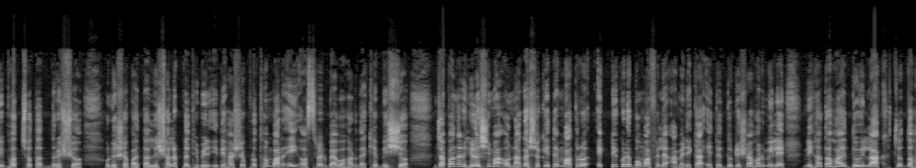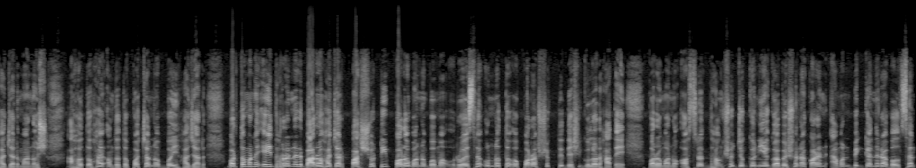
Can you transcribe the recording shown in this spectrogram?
বিভৎসতার দৃশ্য। উনিশশো পঁয়তাল্লিশ সালে পৃথিবীর ইতিহাসে প্রথমবার এই অস্ত্রের ব্যবহার দেখে বিশ্ব। জাপানের হিরোসীমা ও নাগাসাকিতে মাত্র একটি করে বোমা ফেলে আমেরিকা। এতে দুটি শহর মিলে নিহত হয় দুই লাখ চোদ্দ হাজার মানুষ। আহত হয় অন্তত পঁচানব্বই হাজার। বর্তমানে এই ধরনের বারো হাজার পাঁচশোটি পরমাণু বোমা রয়েছে উন্নত ও পরাশক্তি দেশগুলোর হাতে। পরমাণু অস্ত্রের ধ্বংসযোগ্য নিয়ে গবেষণা করেন। এমন বিজ্ঞানীরা বলছেন,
